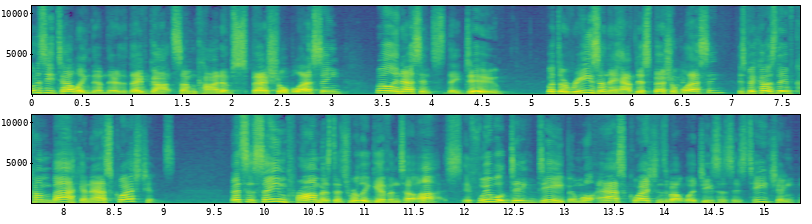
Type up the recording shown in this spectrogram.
What is he telling them there? That they've got some kind of special blessing? Well, in essence, they do. But the reason they have this special blessing is because they've come back and asked questions. That's the same promise that's really given to us. If we will dig deep and we'll ask questions about what Jesus is teaching,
